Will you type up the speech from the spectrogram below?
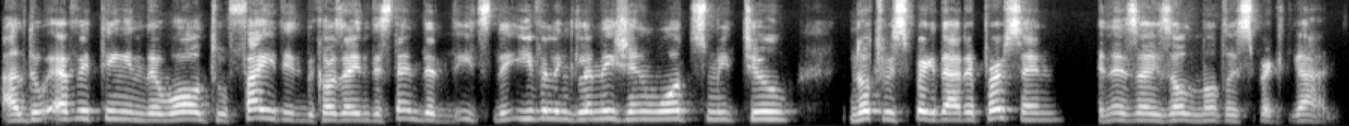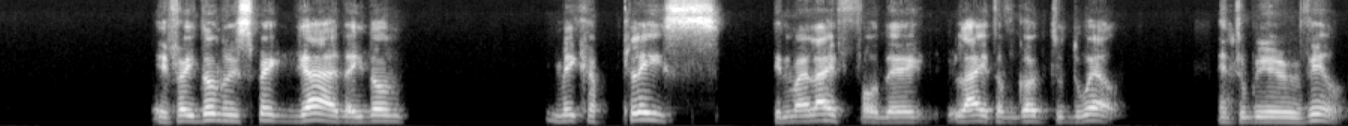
I'll do everything in the world to fight it because I understand that it's the evil inclination wants me to not respect the other person, and as a result, not respect God. If I don't respect God, I don't make a place in my life for the light of God to dwell and to be revealed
